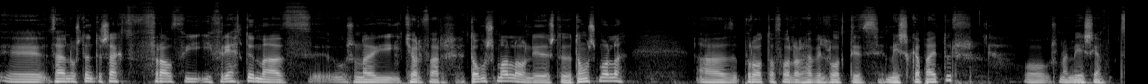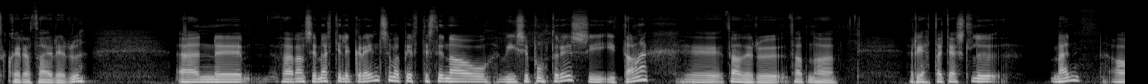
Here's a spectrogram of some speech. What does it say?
uh, það er nú stundu sagt frá því í fréttum að svona í kjölfar dómsmála og niðurstöðu dómsmála að brotaþólar hafi hlotið miskabætur og svona misjamt hverja þær eru. En uh, það er hansi merkileg grein sem að byrtist inn á vísi.is í, í dag. Uh, það eru þarna réttagæslu menn á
